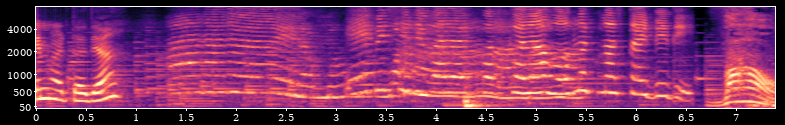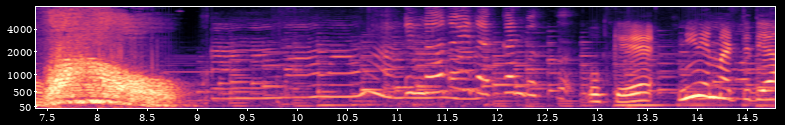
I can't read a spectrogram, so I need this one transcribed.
ಏನು ಮಾಡ್ತಾ ಇದೆಯಾ? ಇನ್ನೊಂದು ಇದು ಎತ್ಕೊಂಡ್ಬೇಕು ಓಕೆ ನೀನೇನು ಮಾಡ್ತಿದ್ಯಾ.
